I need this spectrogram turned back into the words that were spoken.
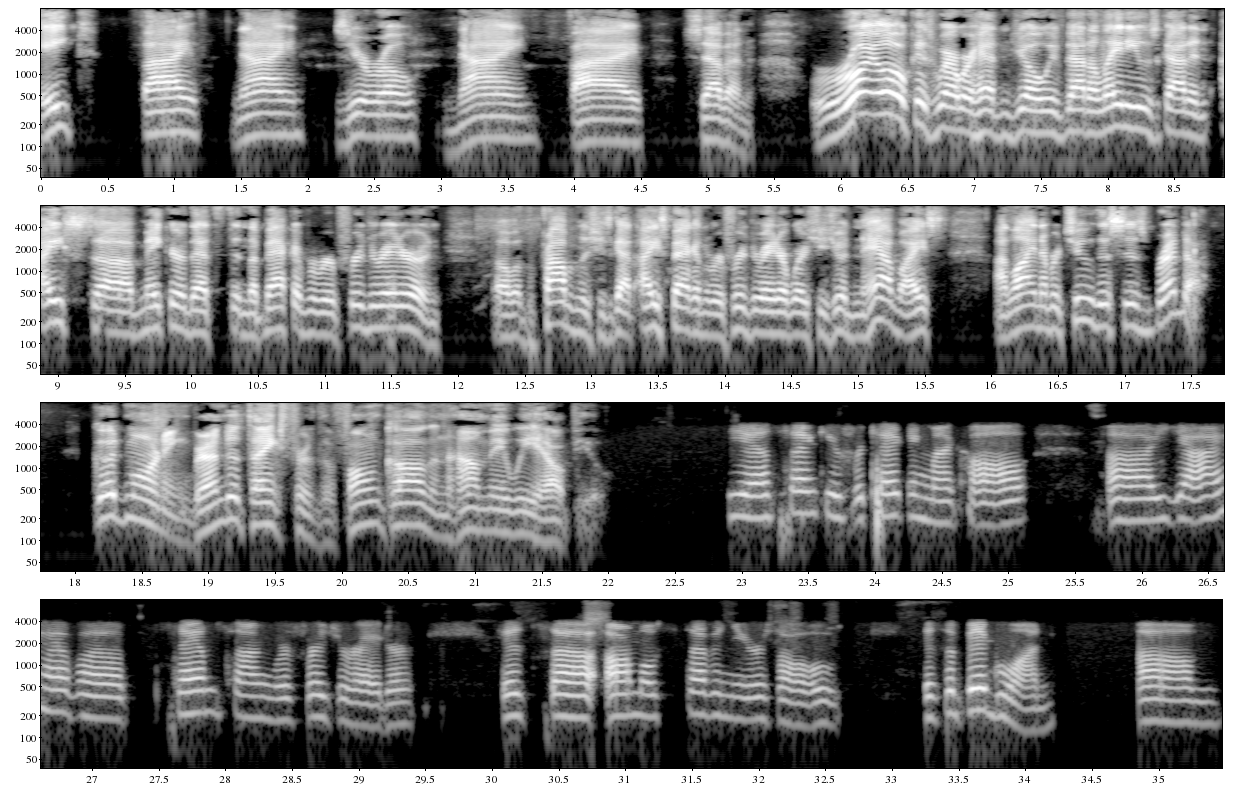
859 0957. Royal Oak is where we're heading, Joe. We've got a lady who's got an ice uh, maker that's in the back of her refrigerator. And uh, the problem is she's got ice back in the refrigerator where she shouldn't have ice. On line number two, this is Brenda. Good morning, Brenda. Thanks for the phone call, and how may we help you? Yes, thank you for taking my call. Uh, yeah, I have a Samsung refrigerator. It's uh, almost seven years old. It's a big one. Um,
